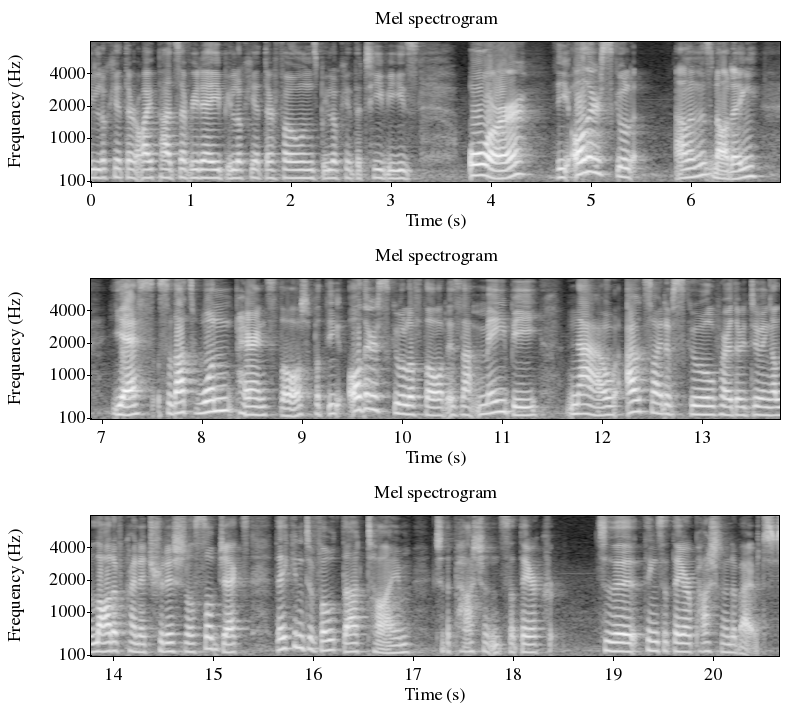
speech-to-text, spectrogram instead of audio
be looking at their iPads every day, be looking at their phones, be looking at the TVs? Or the other school, Alan is nodding, Yes, so that's one parent's thought. But the other school of thought is that maybe now, outside of school, where they're doing a lot of kind of traditional subjects, they can devote that time to the passions that they are, to the things that they are passionate about.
